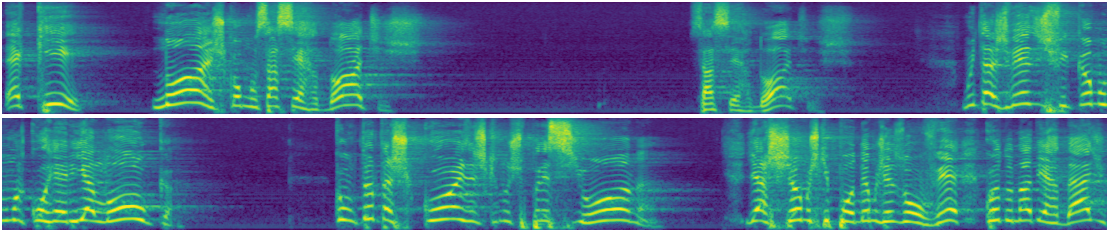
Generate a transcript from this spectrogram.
é que nós, como sacerdotes, sacerdotes, muitas vezes ficamos numa correria louca, com tantas coisas que nos pressiona, e achamos que podemos resolver, quando na verdade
